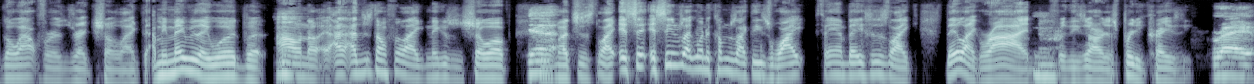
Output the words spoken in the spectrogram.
go out for a Drake show like that. I mean, maybe they would, but mm. I don't know. I, I, just don't feel like niggas would show up yeah. as much as like it's it seems like when it comes to like these white fan bases, like they like ride mm. for these artists pretty crazy. Right.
